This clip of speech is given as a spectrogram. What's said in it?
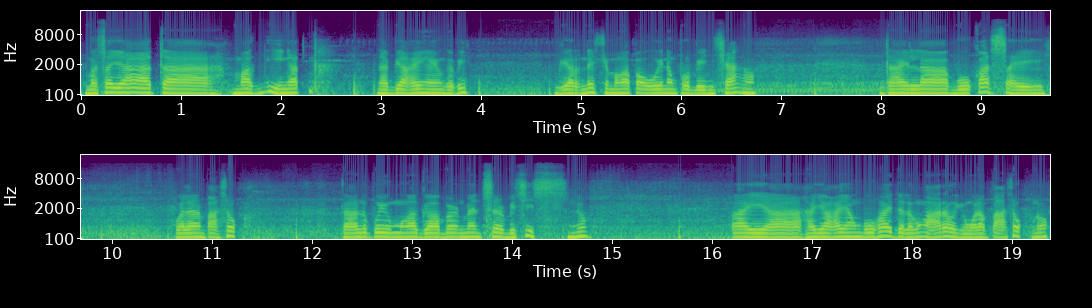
Masaya at ah, mag-ingat na biyahe ngayong gabi. Biyernes yung mga pauwi ng probinsya. No? Dahil ah, bukas ay wala nang pasok. Talo po yung mga government services. No? Ay ah, haya-hayang buhay. Dalawang araw yung walang pasok. No?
